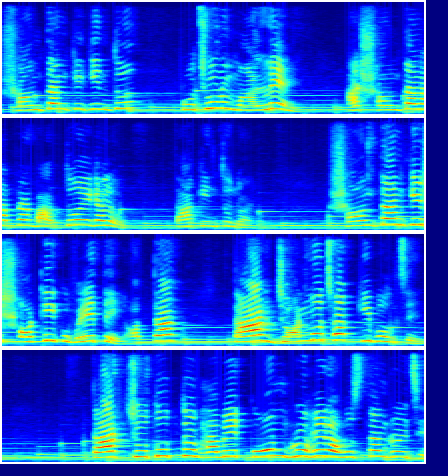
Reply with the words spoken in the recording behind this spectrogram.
সন্তানকে কিন্তু প্রচুর মারলেন আর সন্তান আপনার বাধ্য হয়ে গেল, তা কিন্তু নয়। সন্তানকে সঠিক ওয়েতে অর্থাৎ তার জন্মছক কি বলছে? তার চতুর্থ ভাবে কোন গ্রহের অবস্থান রয়েছে?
